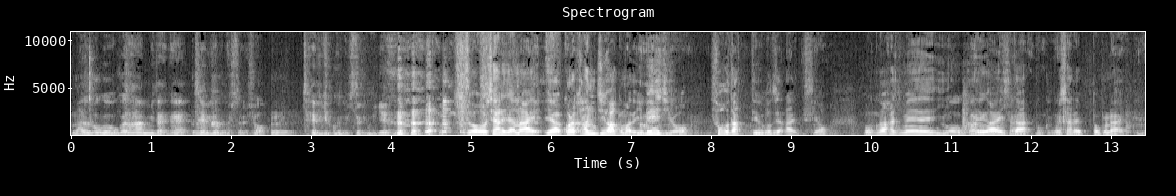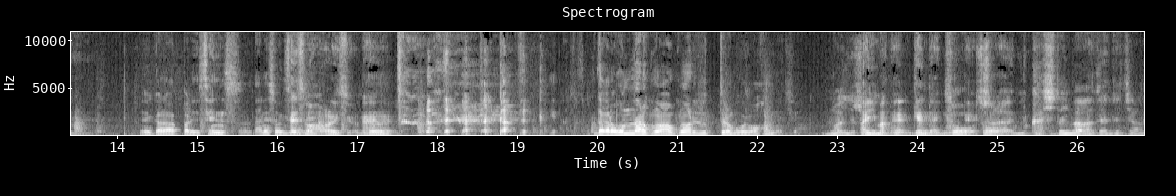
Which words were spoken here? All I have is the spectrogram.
まあ僕岡田さんみたいにねテレビ局の人でしょ、ん。テレビ局の人に見える そうおしゃれじゃない。いやこれ漢字はあくまでイメージよ。そうだっていうことじゃないですよ。僕が初め描いたおしおしゃれっぽくない。それからやっぱりセンスだねそういう意味でね。センスは悪いですよね、うん だから女の子が憧れるっていうのは僕分かんないですよ。ないでしょ。あ今ね現代になって。そうそれ昔と今は全然違うんですよ。ね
